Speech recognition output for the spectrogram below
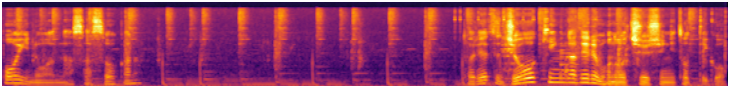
ぽいのはなさそうかな。とりあえず常勤が出るものを中心に取っていこう。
